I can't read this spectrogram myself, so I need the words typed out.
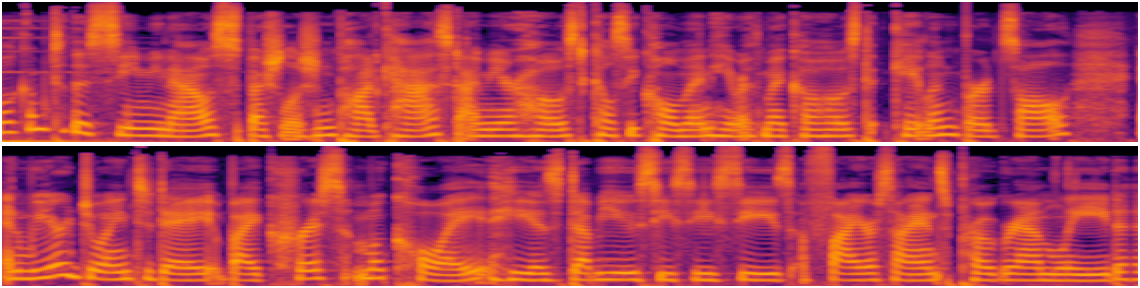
Welcome to the CMU Now Special Edition podcast. I'm your host, Kelsey Coleman, here with my co host, Caitlin Birdsall. And we are joined today by Chris McCoy. He is WCCC's Fire Science Program Lead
